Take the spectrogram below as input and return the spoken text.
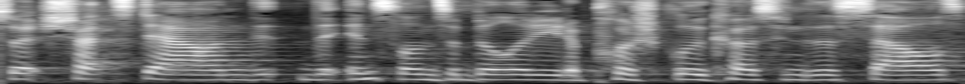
So it shuts down the, the insulin's ability to push glucose into the cells.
